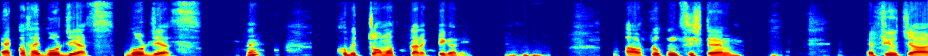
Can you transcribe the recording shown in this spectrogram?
এক কথায় গর্জিয়াস গর্জিয়াস খুবই চমৎকার একটি গাড়ি। আউটলুকিং সিস্টেম ফিউচার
